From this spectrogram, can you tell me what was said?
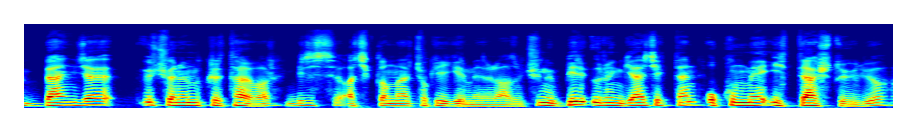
bence üç önemli kriter var. Birisi açıklamaya çok iyi girmeleri lazım. Çünkü bir ürün gerçekten okunmaya ihtiyaç duyuluyor.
